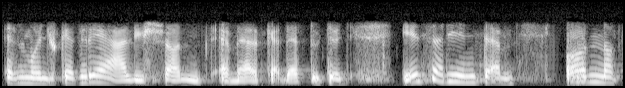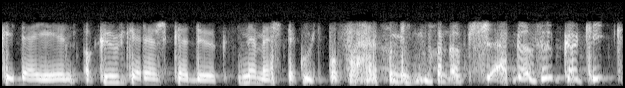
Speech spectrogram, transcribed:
ez mondjuk ez reálisan emelkedett. Úgyhogy én szerintem annak idején a külkereskedők nem estek úgy pofára, mint manapság azok, akik,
